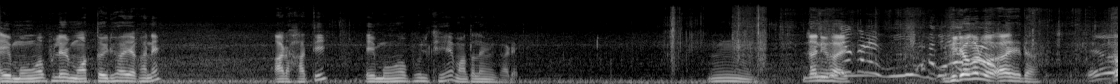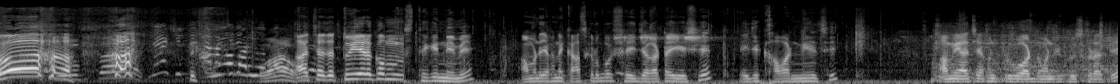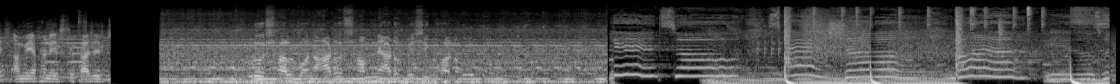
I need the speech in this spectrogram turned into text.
এই মহুয়া ফুলের মদ তৈরি হয় এখানে। আর হাতি এই মহুয়া ফুল খেয়ে মাতালামি কাটে হুম, জানি ভাই। ভিডিও করব? দা ও! আচ্ছা আচ্ছা তুই এরকম থেকে নেমে আমরা যেখানে কাজ করব সেই জায়গাটায় এসে এই যে খাবার নিয়েছি। আমি আছি এখন পূর্ব বর্ধমানের ঘুষকরাতে আমি এখানে এসেছি কাজের পুরো শালবন আরও সামনে আরও বেশি ঘন।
